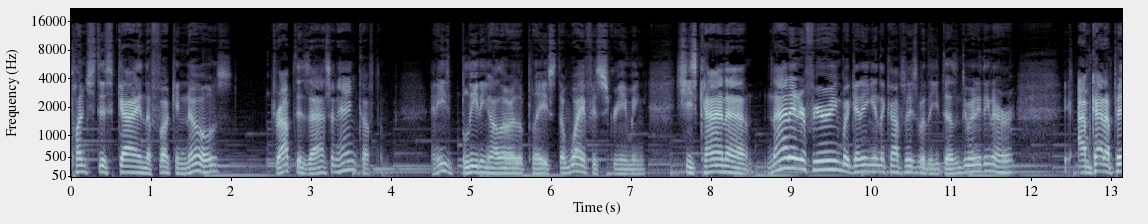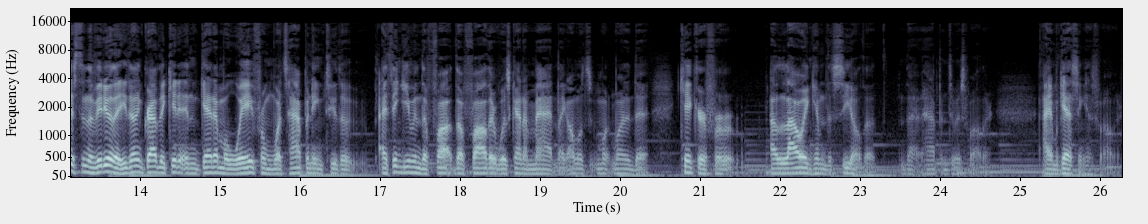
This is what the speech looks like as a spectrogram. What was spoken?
punched this guy in the fucking nose, dropped his ass, and handcuffed him. And he's bleeding all over the place. The wife is screaming. She's kind of not interfering, but getting in the cop's face, but he doesn't do anything to her. I'm kind of pissed in the video that he doesn't grab the kid and get him away from what's happening to the. I think even the fa- the father was kind of mad, like almost wanted to kick her for allowing him to see all that that happened to his father. I'm guessing his father.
